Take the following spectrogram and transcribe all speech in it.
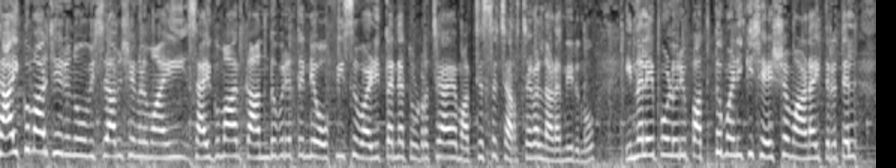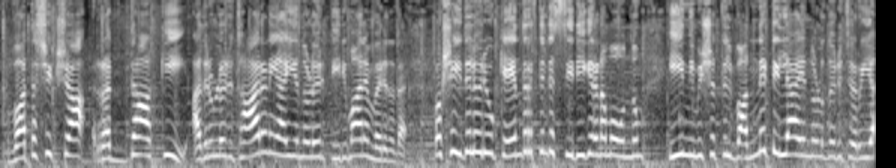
സായ്കുമാർ ചേരുന്നു വിശദാംശങ്ങളുമായി. സായികുമാർ കാന്തപുരത്തിന്റെ ഓഫീസ് വഴി തന്നെ തുടർച്ചയായ മധ്യസ്ഥ ചർച്ചകൾ നടന്നിരുന്നു. ഇന്നലെ ഇപ്പോൾ ഒരു പത്ത് മണിക്ക് ശേഷമാണ് ഇത്തരത്തിൽ വധശിക്ഷ റദ്ദാക്കി അതിനുള്ളൊരു ധാരണയായി എന്നുള്ളൊരു തീരുമാനം വരുന്നത്. പക്ഷേ ഇതിലൊരു കേന്ദ്രത്തിന്റെ സ്ഥിരീകരണമോ ഒന്നും ഈ നിമിഷത്തിൽ വന്നിട്ടില്ല എന്നുള്ളതൊരു ചെറിയ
